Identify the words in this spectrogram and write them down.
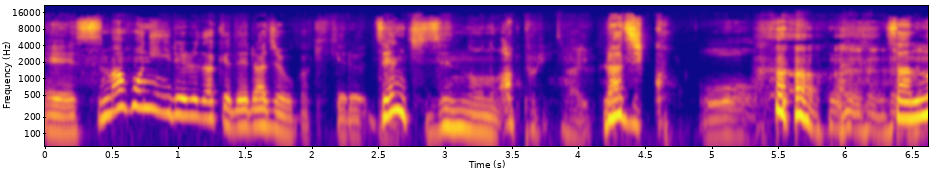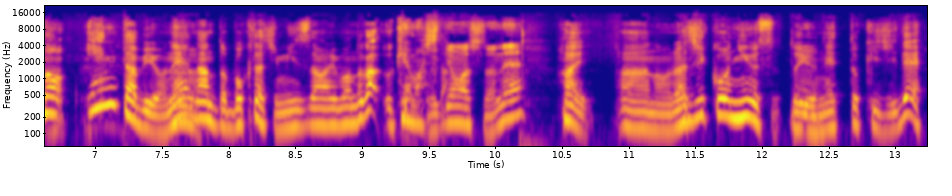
えースマホに入れるだけでラジオが聴ける全知全能のアプリ、はいラジコ。さんのインタビューをね、なんと僕たち水溜りボンドが受けまし受たけ。ましたね。はい。あの、ラジコニュースというネット記事で、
